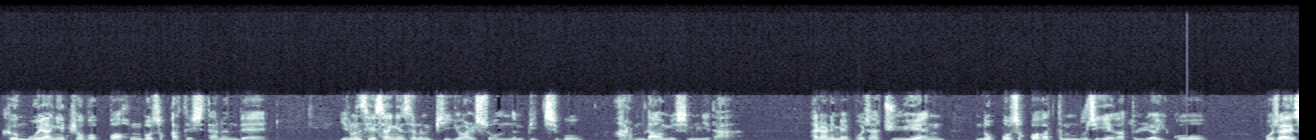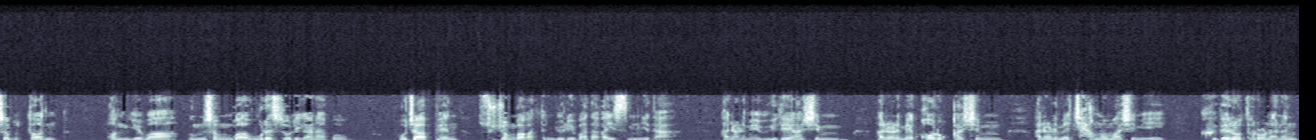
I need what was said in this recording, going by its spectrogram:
그 모양의 벽옥과 홍보석 같으시다는데 이는 세상에서는 비교할 수 없는 빛이고 아름다움이십니다. 하나님의 보좌 주위엔 녹보석과 같은 무지개가 둘려 있고 보좌에서부턴 번개와 음성과 우레소리가 나고 보좌 앞엔 수정과 같은 유리바다가 있습니다. 하나님의 위대하심, 하나님의 거룩하심, 하나님의 장엄하심이 그대로 드러나는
